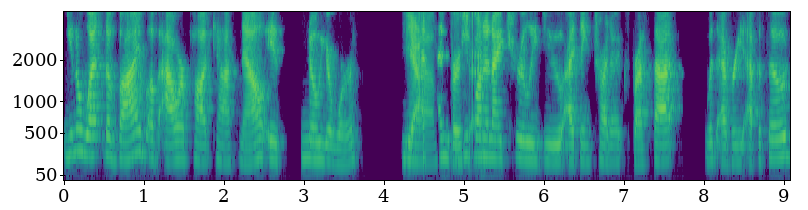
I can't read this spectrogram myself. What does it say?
you know what the vibe of our podcast now is know your worth. Yeah, and, and for sure. and I truly do. I think try to express that with every episode.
